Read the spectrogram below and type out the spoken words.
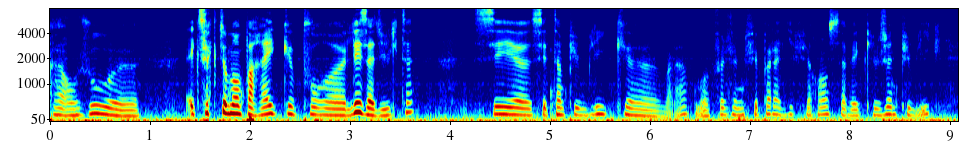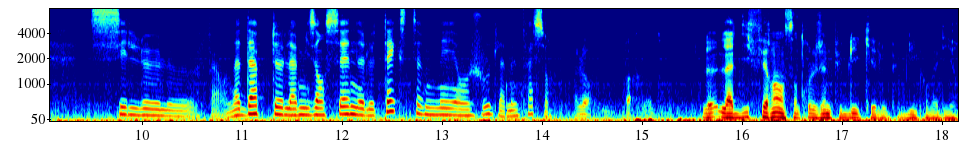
Alors, on joue exactement pareil que pour euh, les adultes. C'est euh, un public, euh, voilà. Bon, enfin, je ne fais pas la différence avec le jeune public. C'est le, enfin, on adapte la mise en scène, le texte, mais on joue de la même façon. Alors, par contre, la différence entre le jeune public et le public, on va dire,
